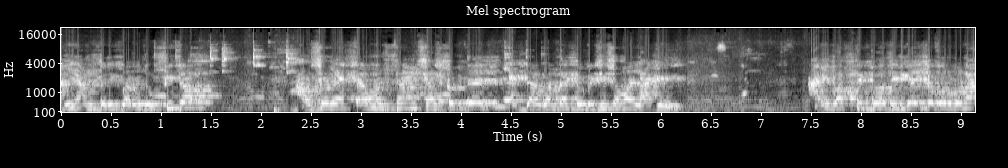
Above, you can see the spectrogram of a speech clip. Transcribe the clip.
আমি আন্তরিকভাবে দুঃখিত। আসলে একটা অনুষ্ঠান শেষ করতে এক দেড় ঘণ্টা একটু বেশি সময় লাগে। আমি বক্তব্য দীর্ঘায়িত করব না।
